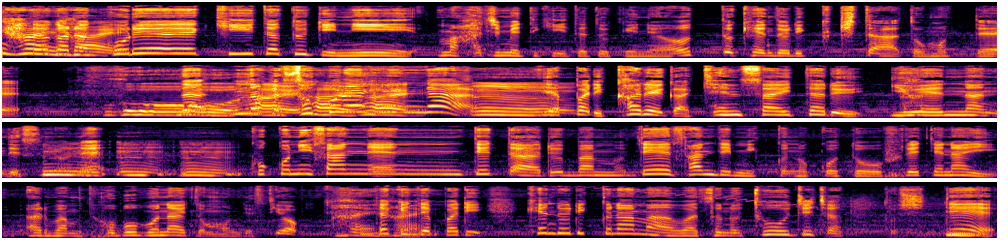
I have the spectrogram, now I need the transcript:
いはいはい。だからこれ聞いた時に、まあ、初めて聞いた時におっとケンドリック来たと思ってななんかそこら辺がやっぱりり彼が天才たるゆえんなんですよね。ここ23年出たアルバムでパンデミックのことを触れてないアルバムってほぼほぼないと思うんですよ。はいはい。だけどやっぱりケンドリック・ラマーはその当事者として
